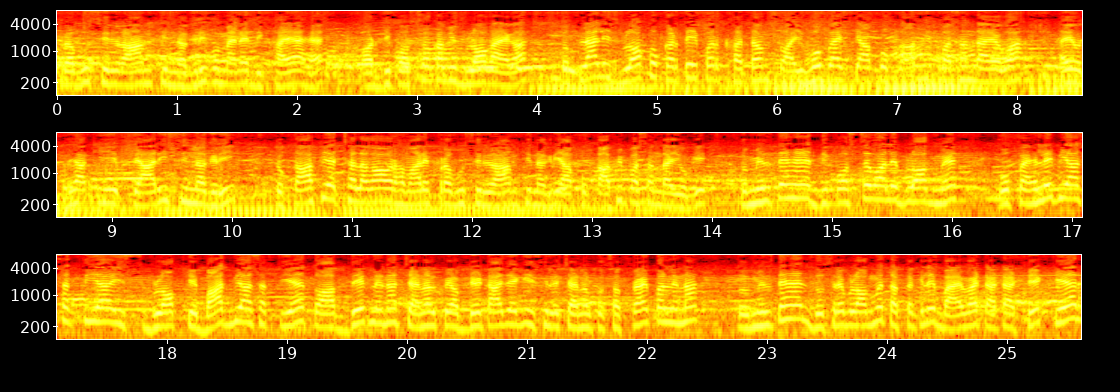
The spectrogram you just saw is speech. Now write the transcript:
प्रभु श्री राम की नगरी को मैंने दिखाया है और दीपोत्सव का भी ब्लॉग आएगा। तो फ़िलहाल इस ब्लॉग को करते ही पर खत्म। तो आई होप गाइस कि आपको काफ़ी पसंद आएगा अयोध्या की प्यारी सी नगरी। तो काफ़ी अच्छा लगा और हमारे प्रभु श्री राम की नगरी आपको काफ़ी पसंद आई होगी। तो मिलते हैं दीपोत्सव वाले ब्लॉग में। वो पहले भी आ सकती है, इस ब्लॉग के बाद भी आ सकती है तो आप देख लेना, चैनल पे अपडेट आ जाएगी, इसलिए चैनल को सब्सक्राइब कर लेना। तो मिलते हैं दूसरे ब्लॉग में, तब तक के लिए bye bye tata take care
